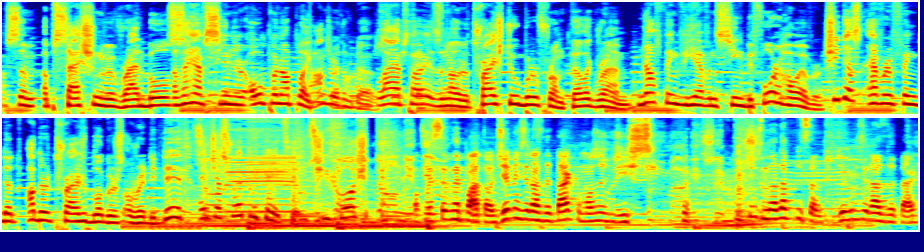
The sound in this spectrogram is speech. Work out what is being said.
Have some obsession with Red Bulls, as I have seen her open up like hundred of those. Lapa is another trash tuber from Telegram. Nothing we haven't seen before, however. She does everything that other trash bloggers already did and just replicates it. She flushed Ofensywny pato. 9 razy tak, możesz iść. No napisał ci, 9 razy tak.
